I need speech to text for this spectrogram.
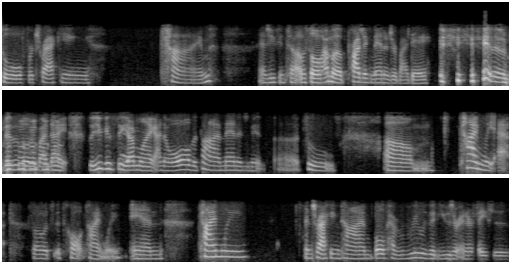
tool for tracking time, as you can tell. So I'm a project manager by day and a business owner by night. So you can see I'm like I know all the time management uh, tools. Um, Timely app. So it's it's called Timely and Timely and tracking time both have really good user interfaces.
